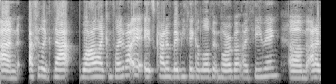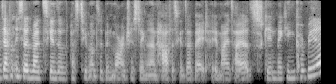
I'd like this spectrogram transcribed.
and I feel like that while I complain about it, it's kind of made me think a little bit more about my theming. Um, and I've definitely said my skins over the past two months have been more interesting than half the skins I've made in my entire skin making career.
